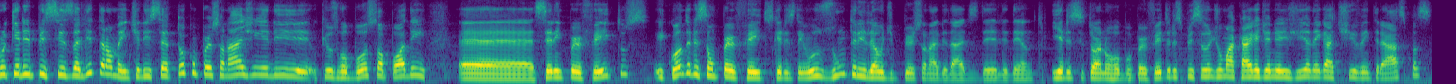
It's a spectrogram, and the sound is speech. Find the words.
Porque ele precisa, literalmente, ele setou com o personagem ele, que os robôs só podem é, serem perfeitos. E quando eles são perfeitos, que eles têm os um trilhão de personalidades dele dentro, e eles se tornam um robô perfeito, eles precisam de uma carga de energia negativa, entre aspas,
